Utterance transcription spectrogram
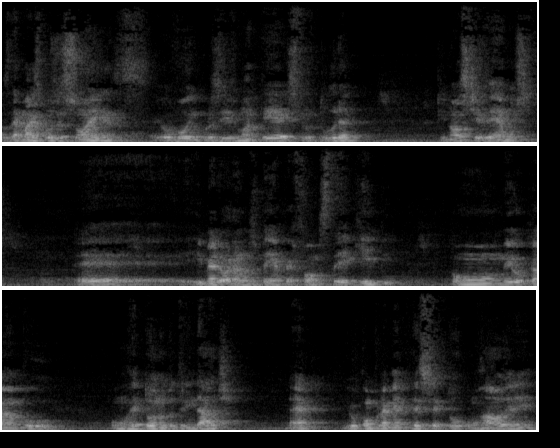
As demais posições eu vou inclusive manter a estrutura que nós tivemos é, e melhoramos bem a performance da equipe com o meio campo com o retorno do Trindade, né? E o complemento desse setor com o Howden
